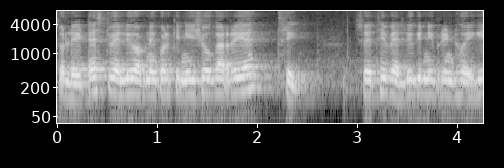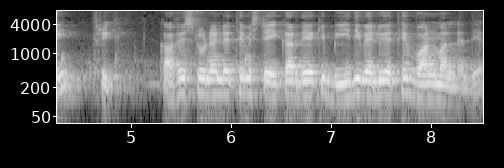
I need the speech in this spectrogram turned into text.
ਸੋ ਲੇਟੈਸਟ ਵੈਲਿਊ ਆਪਣੇ ਕੋਲ ਕਿੰਨੀ ਸ਼ੋ ਕਰ ਰਹੀ ਹੈ? 3 ਸੋ ਇੱਥੇ ਵੈਲਿਊ ਕਿੰਨੀ ਪ੍ਰਿੰਟ ਹੋਏਗੀ? 3 ਕਾਫੀ ਸਟੂਡੈਂਟ ਇੱਥੇ ਮਿਸਟੇਕ ਕਰਦੇ ਆ ਕਿ b ਦੀ ਵੈਲਿਊ ਇੱਥੇ 1 ਮੰਨ ਲੈਂਦੇ ਆ।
